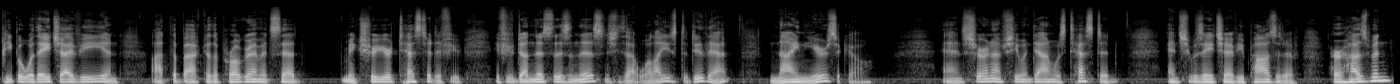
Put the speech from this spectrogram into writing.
people with HIV, and at the back of the program it said, "Make sure you're tested if you if you've done this, this, and this." And she thought, "Well, I used to do that nine years ago." And sure enough, she went down, was tested, and she was HIV positive. Her husband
